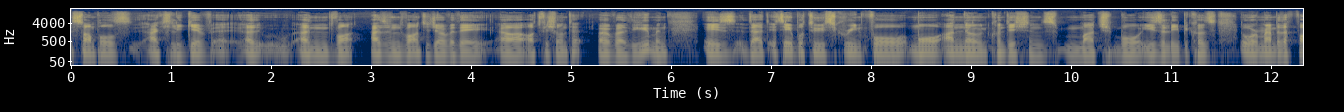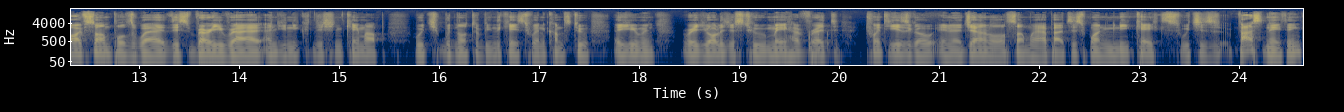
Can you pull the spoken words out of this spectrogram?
samples actually give uh, an as an advantage over the uh, artificial inte- over the human is that it's able to screen for more unknown conditions much more easily because it will remember the five samples where this very rare and unique condition came up which would not have been the case when it comes to a human radiologist who may have read 20 years ago in a journal somewhere about this one unique case, which is fascinating.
